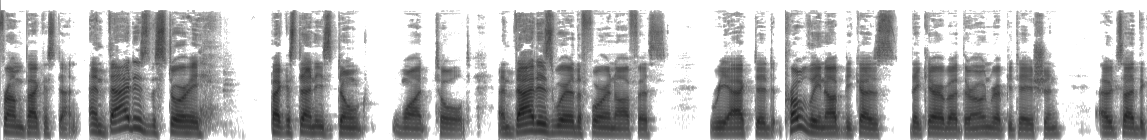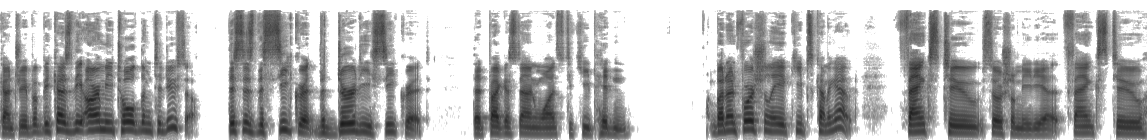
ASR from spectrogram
from Pakistan. And that is the story Pakistanis don't want told. And that is where the Foreign Office reacted, probably not because they care about their own reputation outside the country, but because the army told them to do so. This is the secret, the dirty secret that Pakistan wants to keep hidden but unfortunately, it keeps coming out. Thanks to social media, thanks to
